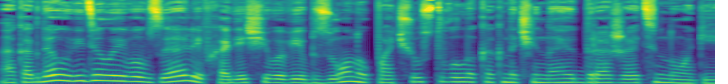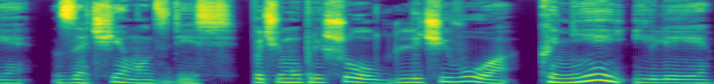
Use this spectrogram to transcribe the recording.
А когда увидела его в зале, входящего в вип-зону, почувствовала, как начинают дрожать ноги. Зачем он здесь? Почему пришел? Для чего? К ней или...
